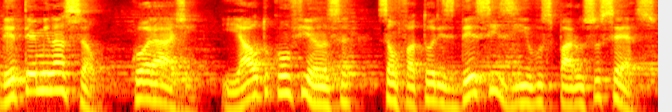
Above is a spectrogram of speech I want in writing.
Determinação, coragem e autoconfiança são fatores decisivos para o sucesso.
